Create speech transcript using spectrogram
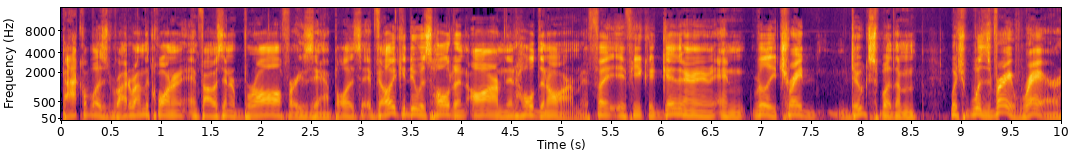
Backup was right around the corner. If I was in a brawl, for example, if all you could do was hold an arm, then hold an arm. If if you could get in and really trade dukes with them, which was very rare,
